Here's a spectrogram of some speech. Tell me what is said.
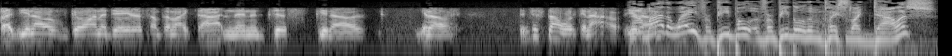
but, you know, go on a date or something like that and then it just, you know, you know, it's just not working out. You now, know? by the way, for people for people who live in places like Dallas,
